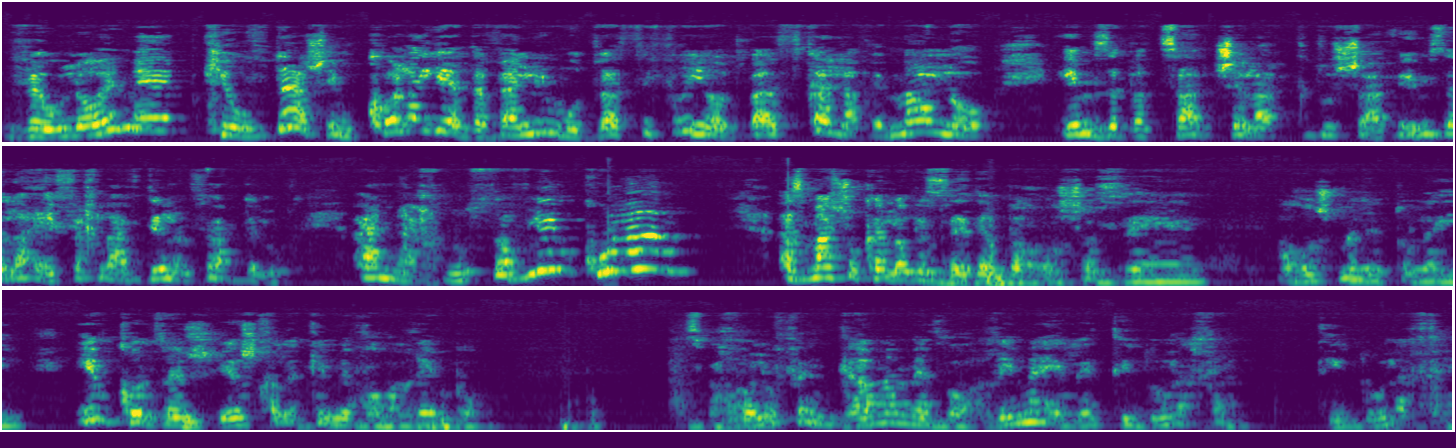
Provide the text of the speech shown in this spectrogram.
והוא לא אמת, כי עובדה שעם כל הידע והלימוד והספריות וההשכלה ומה לא, אם זה בצד של הקדושה ואם זה להפך להבדיל אלפי הבדלות, אנחנו סובלים כולם. אז משהו כאן לא בסדר בראש הזה, הראש מלא תולעים. עם כל זה שיש חלקים מבוארים בו. אז בכל אופן, גם המבוארים האלה, תדעו לכם, תדעו לכם,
